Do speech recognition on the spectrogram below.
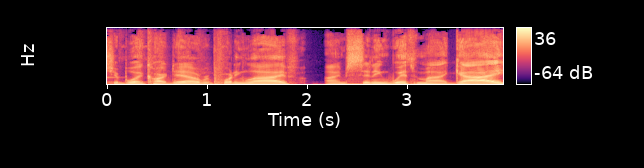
It's your boy Cardell reporting live. I'm sitting with my guy.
